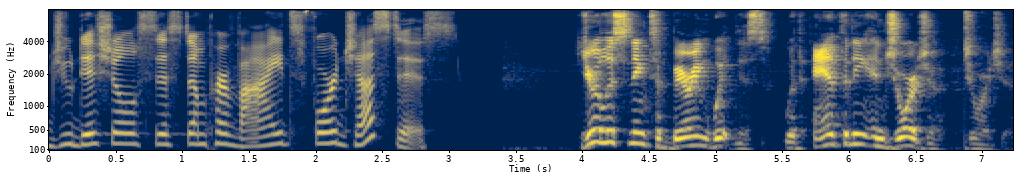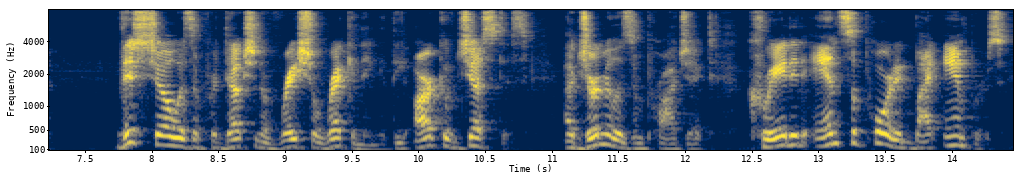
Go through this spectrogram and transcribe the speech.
judicial system provides for justice. You're listening to Bearing Witness with Anthony and Georgia, Georgia. This show is a production of Racial Reckoning, the Arc of Justice, a journalism project created and supported by Ampers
